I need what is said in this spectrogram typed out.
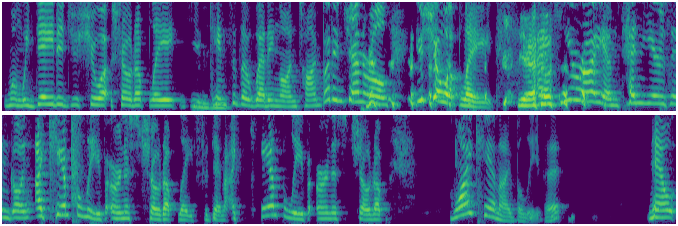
when we dated, you show up, showed up late. You mm-hmm. came to the wedding on time, but in general, you show up late. Yeah. And here I am 10 years in going, I can't believe Ernest showed up late for dinner. I can't believe Ernest showed up. Why can't I believe it? Now,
